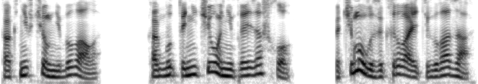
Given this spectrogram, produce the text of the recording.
как ни в чем не бывало? Как будто ничего не произошло. Почему вы закрываете глаза?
